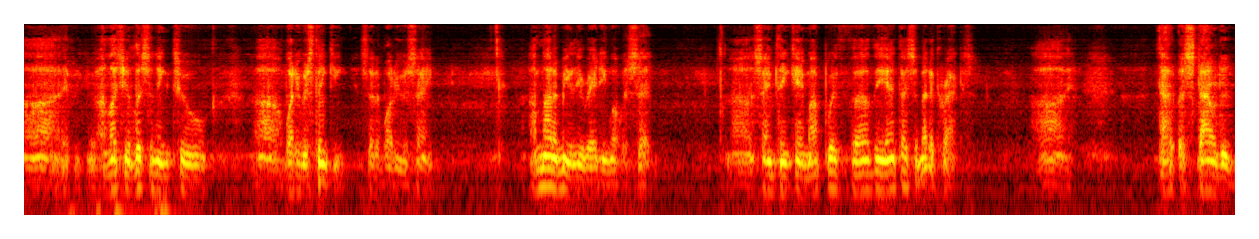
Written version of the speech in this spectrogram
uh, if, unless you're listening to uh, what he was thinking instead of what he was saying. I'm not ameliorating what was said. Uh, same thing came up with uh, the anti-Semitic cracks. Uh, that astounded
